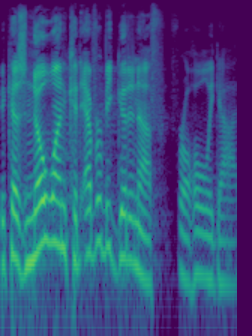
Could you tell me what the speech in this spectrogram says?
because no one could ever be good enough for a holy God.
